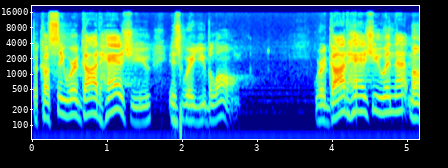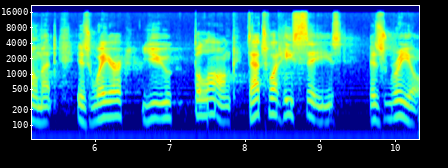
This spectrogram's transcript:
Because, see, where God has you is where you belong. Where God has you in that moment is where you belong. That's what he sees as real.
